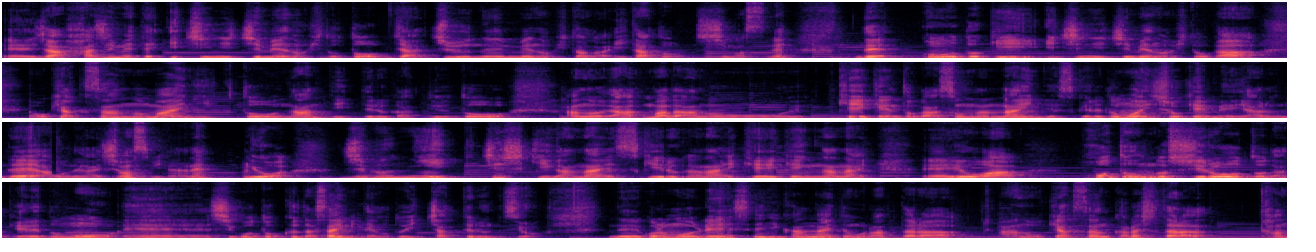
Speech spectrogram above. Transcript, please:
えー、じゃあ初めて1日目の人と、じゃあ10年目の人がいたとしますね。で、この時1日目の人がお客さんの前に行くと何て言ってるかっていうと、あの、あまだあの、経験とかそんなないんですけれども、一生懸命やるんでお願いしますみたいなね。要は自分に知識がない、スキルがない、経験がない、えー、要はほとんど素人だけれども、えー、仕事くださいみたいなこと言っちゃってるんですよ。で、これもう冷静に考えてもらったら、あの、お客さんからしたら頼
